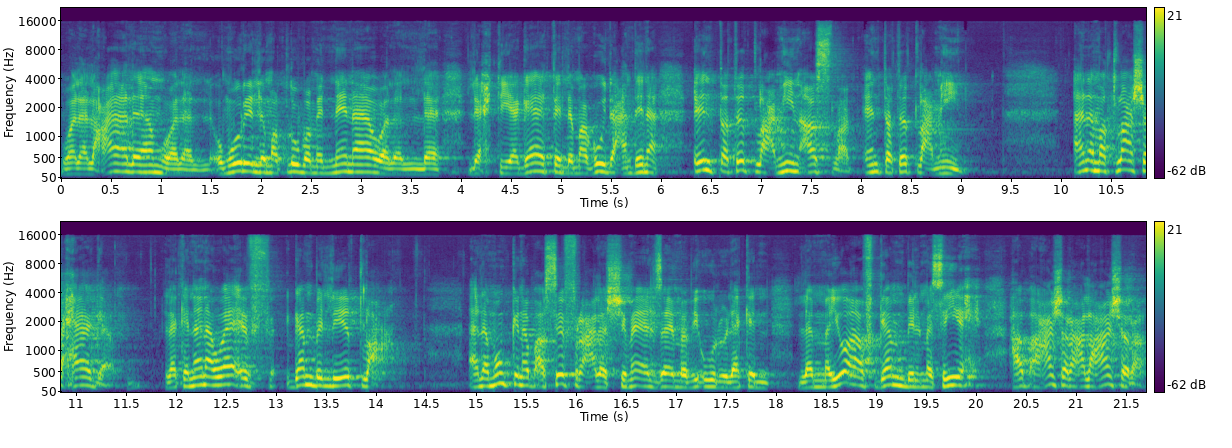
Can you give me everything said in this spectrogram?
ولا العالم ولا الأمور اللي مطلوبة مننا ولا الاحتياجات اللي موجودة عندنا؟ أنت تطلع مين أصلا؟ أنت تطلع مين؟ أنا ما أطلعش حاجة لكن أنا واقف جنب اللي يطلع. أنا ممكن أبقى صفر على الشمال زي ما بيقولوا لكن لما يقف جنب المسيح هبقى عشرة على عشرة.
